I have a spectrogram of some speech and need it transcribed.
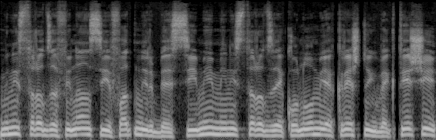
министерот за финансии Фатмир Бесими, министерот за економија Крешник Бектеши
